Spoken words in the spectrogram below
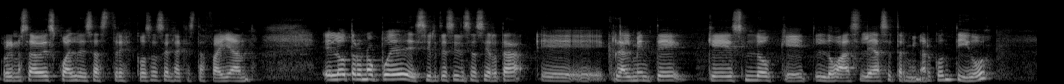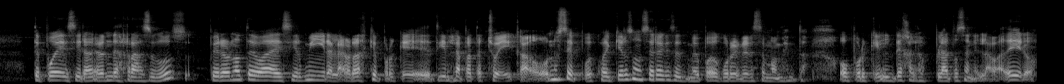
porque no sabes cuál de esas tres cosas es la que está fallando. El otro no puede decirte ciencia cierta eh, realmente qué es lo que lo hace, le hace terminar contigo, te puede decir a grandes rasgos, pero no te va a decir, mira, la verdad es que porque tienes la pata chueca, o no sé, pues cualquier soncera que se me puede ocurrir en ese momento, o porque dejas los platos en el lavadero.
